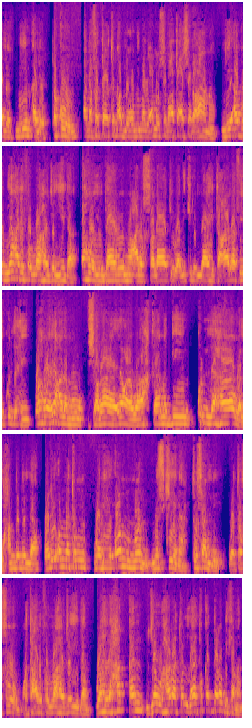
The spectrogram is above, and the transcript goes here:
ألف ميم ألف. تقول أنا فتاة أبلغ من العمر 17 عاما. لي أب يعرف الله جيدا فهو يداوم على الصلاة وذكر الله تعالى في كل حين وهو يعلم شرائع وأحكام الدين كلها والحمد لله. ولي أمة ولي أم مسكينة تصلي وتصوم وتعرف الله جيدا. وهي حقا جوهرة لا تقدر بثمن.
